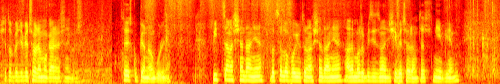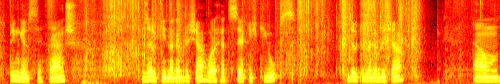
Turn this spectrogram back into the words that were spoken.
Się to będzie wieczorem ogarniać najwyżej. To jest kupione ogólnie. Pizza na śniadanie, docelowo jutro na śniadanie, ale może być zjedzona dzisiaj wieczorem też, nie wiem. Pringlesy, ranch, żelki dla Gabrysia, Warheadsy, jakieś cubes, żelki dla Gabrysia, um,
